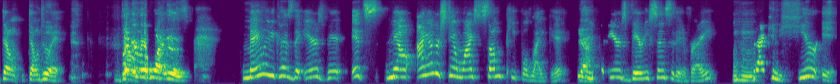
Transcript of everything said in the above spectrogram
don't don't do it. Don't. Look at me like this. Mainly because the ears very it's now I understand why some people like it. Yeah. The ears very sensitive, right? Mm-hmm. But I can hear it.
